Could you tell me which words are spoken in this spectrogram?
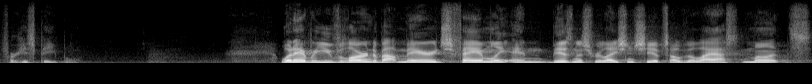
for his people. Whatever you've learned about marriage, family, and business relationships over the last months,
